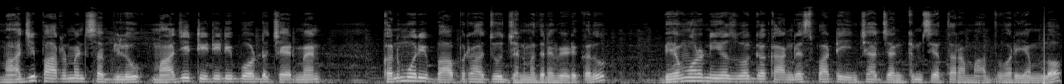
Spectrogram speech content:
మాజీ పార్లమెంట్ సభ్యులు మాజీ TTD board chairman Kanumuri Bapuraju జన్మదిన వేడుకలు భీమవరం నియోజకవర్గ కాంగ్రెస్ పార్టీ ఇన్ఛార్జ్ అంకిం సీతారాం ఆధ్వర్యంలో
